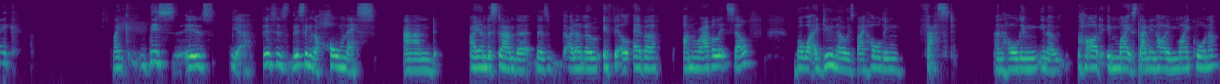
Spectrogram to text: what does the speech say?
like like this is yeah, this is this thing's a whole mess. And I understand that there's I don't know if it'll ever unravel itself, but what I do know is by holding fast and holding, you know, hard in my standing hard in my corner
